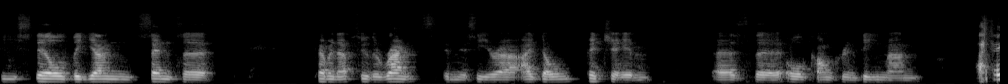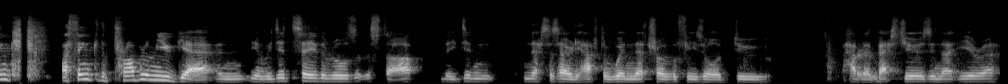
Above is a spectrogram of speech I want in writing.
he's still the young centre coming up through the ranks in this era. I don't picture him as the all conquering D man. I think I think the problem you get, and you know, we did say the rules at the start, they didn't necessarily have to win their trophies or do have their best years in that era.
